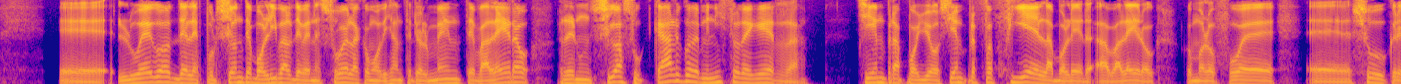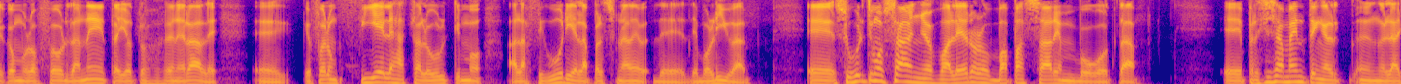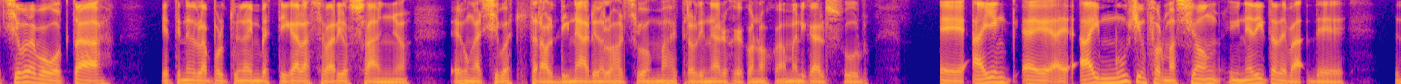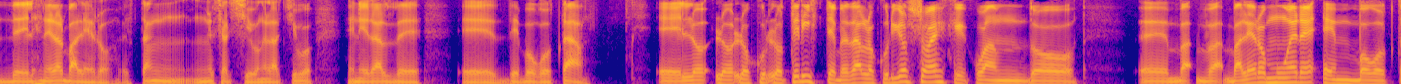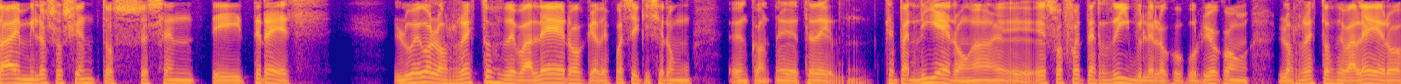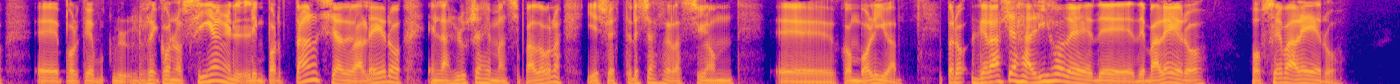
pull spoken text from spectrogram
eh, luego de la expulsión de Bolívar de Venezuela, como dije anteriormente, Valero renunció a su cargo de ministro de guerra, siempre apoyó, siempre fue fiel a, Valero, como lo fue eh, Sucre, como lo fue Urdaneta y otros generales, eh, que fueron fieles hasta lo último a la figura y a la persona de, Bolívar. Sus últimos años, Valero los va a pasar en Bogotá. precisamente en el, archivo de Bogotá, he tenido la oportunidad de investigar hace varios años, es un archivo extraordinario, uno de los archivos más extraordinarios que conozco en América del Sur. Eh, hay, eh, hay mucha información inédita de, del general Valero. Están en ese archivo, en el archivo general de, eh, de Bogotá. Lo, lo, lo, triste, ¿verdad? Lo curioso es que cuando Valero muere en Bogotá en 1863, Luego los restos de Valero, que después se quisieron, este, se perdieron. ¿ah? Eh, eso fue terrible lo que ocurrió con los restos de Valero, eh, porque reconocían la importancia de Valero en las luchas emancipadoras y en su estrecha relación eh, con Bolívar. Pero gracias al hijo de, de Valero, José Valero,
